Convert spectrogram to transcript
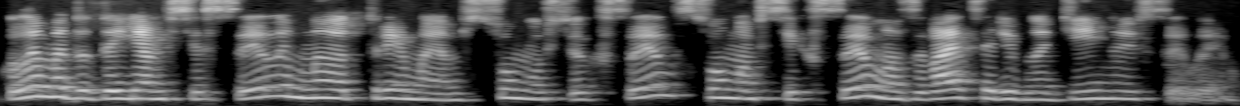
Коли ми додаємо всі сили, ми отримуємо суму всіх сил. Сума всіх сил називається рівнодійною силою.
